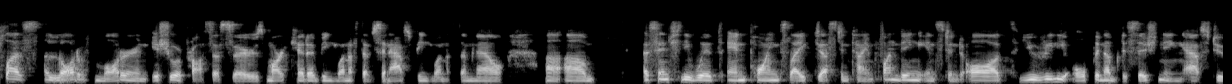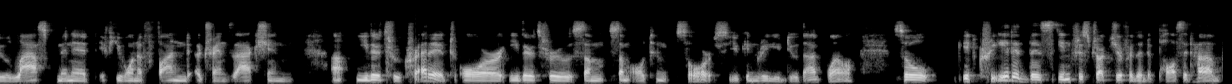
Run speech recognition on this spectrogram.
plus a lot of modern issuer processors marqeta being one of them synapse being one of them now uh, um, essentially with endpoints like just-in-time funding, instant auth, you really open up decisioning as to last minute if you want to fund a transaction uh, either through credit or either through some some alternate source. You can really do that well. So it created this infrastructure for the deposit hub.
